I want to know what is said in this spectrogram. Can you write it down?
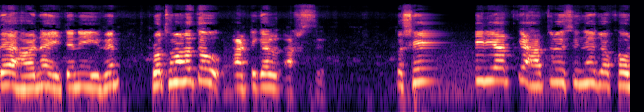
দেওয়া হয় না? এটা নিয়ে ইভেন প্রথম আলোতেও আর্টিকেল আসছে। তো সেই রিয়াদকে হাতুড়ি সিংহে যখন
